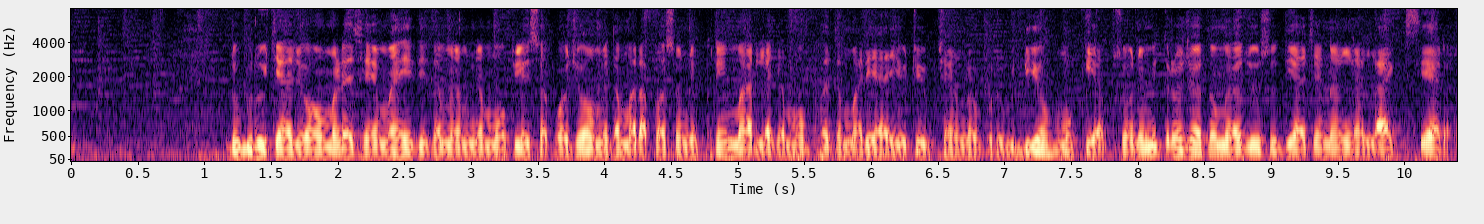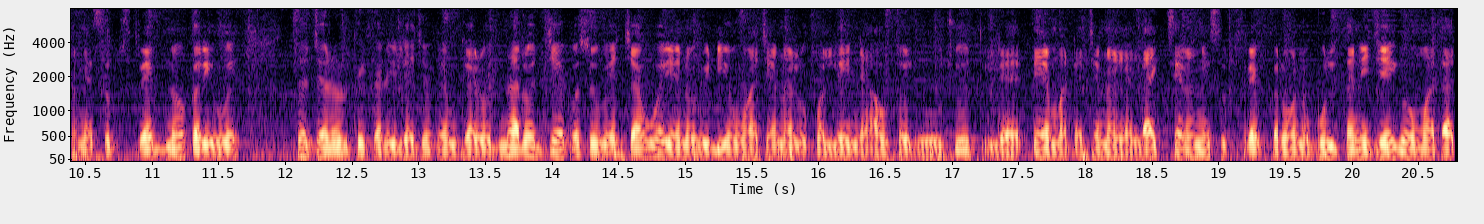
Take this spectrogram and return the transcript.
રૂબરૂ ક્યાં જોવા મળે છે એ માહિતી તમે અમને મોકલી શકો છો. અમે તમારા પશુની ફ્રીમાં એટલે કે મફત અમારી આ યુટ્યુબ ચેનલ ઉપર વીડિયો મૂકી આપશો. અને મિત્રો, જો તમે હજુ સુધી આ ચેનલને લાઇક શેર અને સબસ્ક્રાઈબ ન કરી હોય, તો જરૂરથી કરી લેજો. કેમ કે રોજના રોજ જે પશુ વેચાવ હોય, એનો વીડિયો હું આ ચેનલ ઉપર લઈને આવતો જ હોઉં છું. એટલે તે માટે ચેનલને લાઇક શેર અને સબસ્ક્રાઈબ કરવાનું ભૂલતા નહીં. જય ગૌ માતા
